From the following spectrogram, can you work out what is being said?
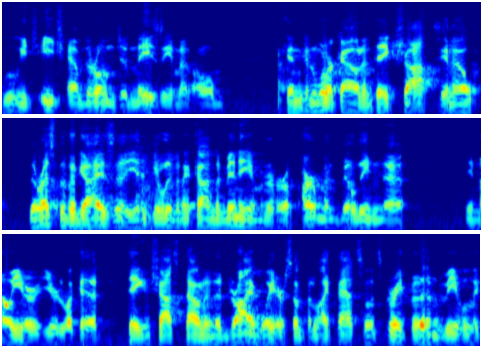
who each, each have their own gymnasium at home, can can work out and take shots. You know, the rest of the guys, uh, if you live in a condominium or apartment building, uh, you know, you're you're looking at taking shots down in a driveway or something like that. So it's great for them to be able to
